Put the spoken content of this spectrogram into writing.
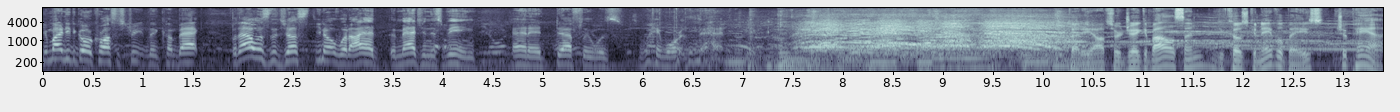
You might need to go across the street and then come back. But that was the just, you know, what I had imagined this being, and it definitely was way more than that. Petty Officer Jacob Allison, Yokosuka Naval Base, Japan.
